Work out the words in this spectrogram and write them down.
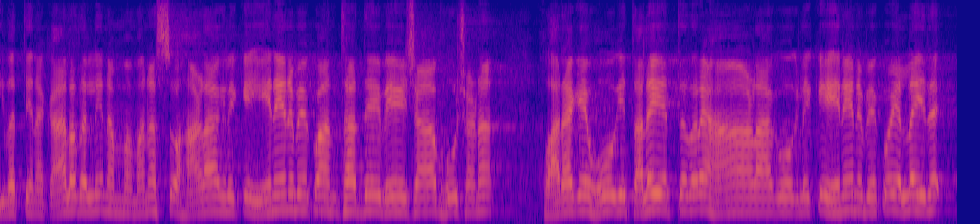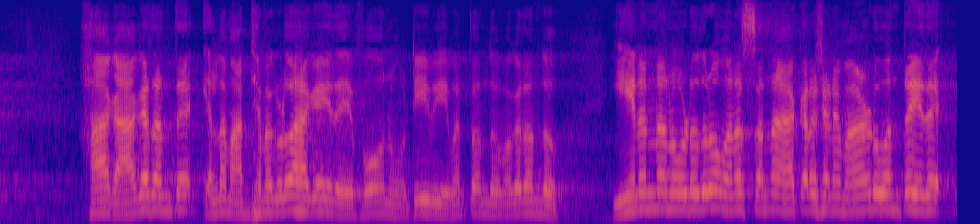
ಇವತ್ತಿನ ಕಾಲದಲ್ಲಿ ನಮ್ಮ ಮನಸ್ಸು ಹಾಳಾಗಲಿಕ್ಕೆ ಏನೇನು ಬೇಕೋ ಅಂಥದ್ದೇ ವೇಷಭೂಷಣ ಹೊರಗೆ ಹೋಗಿ ತಲೆ ಎತ್ತಿದರೆ ಹಾಳಾಗೋಗ್ಲಿಕ್ಕೆ ಏನೇನು ಬೇಕೋ ಎಲ್ಲ ಇದೆ. ಹಾಗಾಗದಂತೆ ಎಲ್ಲ ಮಾಧ್ಯಮಗಳು ಹಾಗೇ ಇದೆ. ಫೋನು ಟಿ ವಿ ಮತ್ತೊಂದು, ಮಗದೊಂದು. ಏನನ್ನ ನೋಡಿದ್ರೂ ಮನಸ್ಸನ್ನು ಆಕರ್ಷಣೆ ಮಾಡುವಂತೆ ಇದೆ.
